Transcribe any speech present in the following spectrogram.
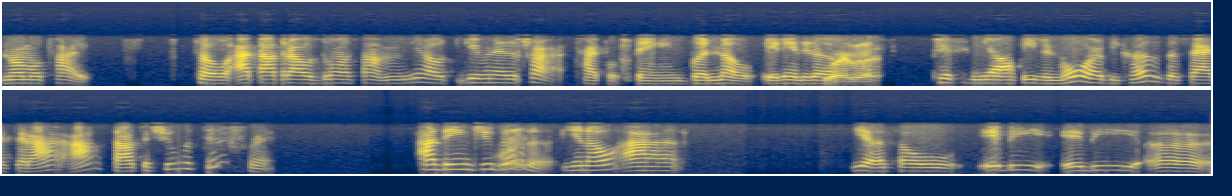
normal type. So I thought that I was doing something, you know, giving it a try type of thing. But no, it ended up Right, right. pissing me off even more because of the fact that I I thought that you was different. I deemed you Right. better, you know. I yeah, so it be it be uh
